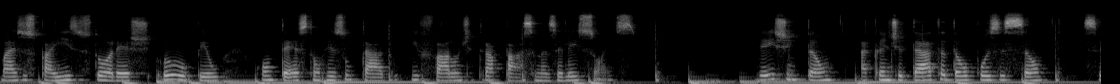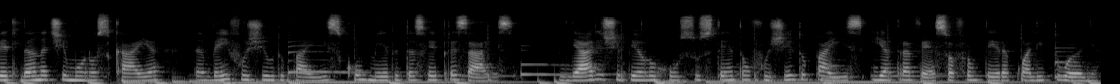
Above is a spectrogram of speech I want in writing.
mas os países do Oeste Europeu contestam o resultado e falam de trapaça nas eleições. Desde então, a candidata da oposição, Svetlana Timonoskaya, também fugiu do país com medo das represálias Milhares de bielorrussos tentam fugir do país e atravessam a fronteira com a Lituânia,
